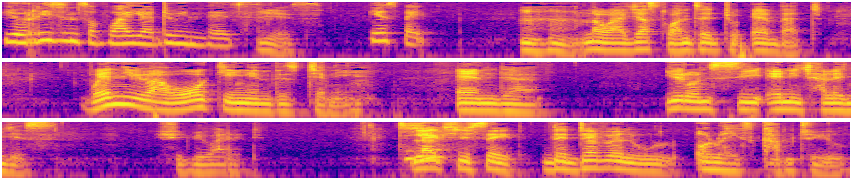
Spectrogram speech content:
your reasons of why you're doing this Yes. yes babe hmm No, I just wanted to add that when you are walking in this journey and uh, you don't see any challenges, you should be worried. Did like you- she said, the devil will always come to you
